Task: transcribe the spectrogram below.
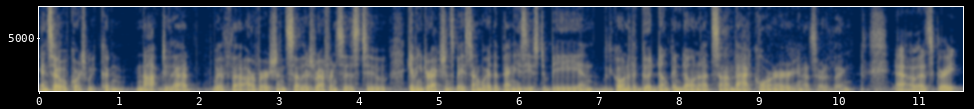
and so of course we couldn't not do that with uh, our version. So there's references to giving directions based on where the Benny's used to be and going to the good Dunkin' Donuts on that corner, you know, sort of thing. Oh, that's great.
